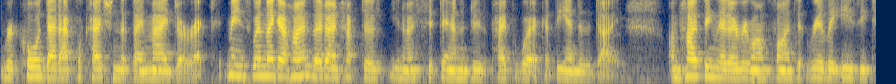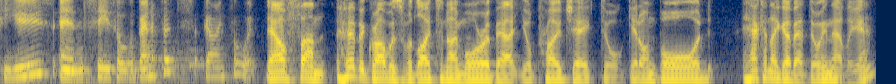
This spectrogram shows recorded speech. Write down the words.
record that application that they made direct. It means when they go home, they don't have to, you know, sit down and do the paperwork at the end of the day. I'm hoping that everyone finds it really easy to use and sees all the benefits going forward. Now, if um, Herbert growers would like to know more about your project or get on board, How can they go about doing that, Leanne?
